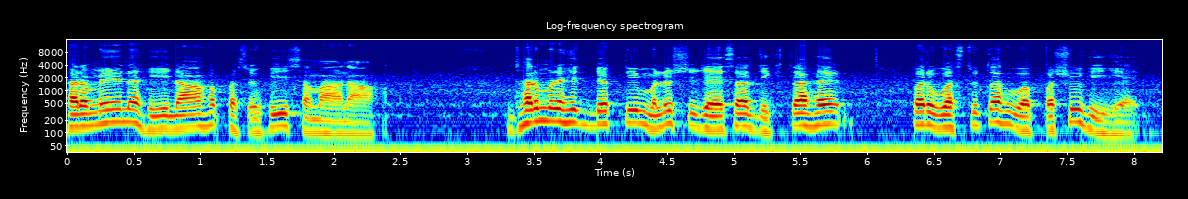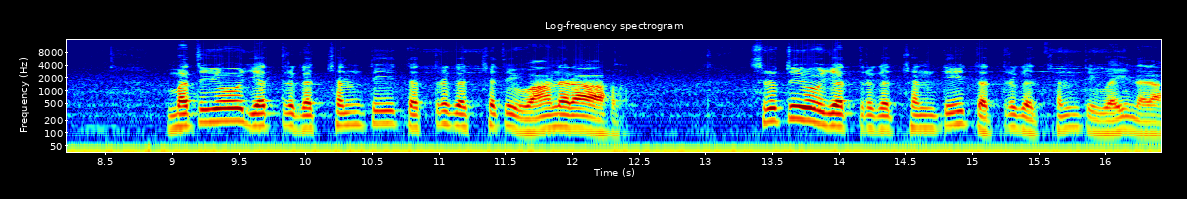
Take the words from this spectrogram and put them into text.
धर्मेण हीना पशु ही समाना। धर्म रहित व्यक्ति मनुष्य जैसा दिखता है, पर वस्तुतः वह पशु ही है। मतयो यत्र गच्छन्ति, तत्र गच्छति वानराः। श्रुतियो यत्र गच्छन्ति, तत्र गच्छन्ति वै नरा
